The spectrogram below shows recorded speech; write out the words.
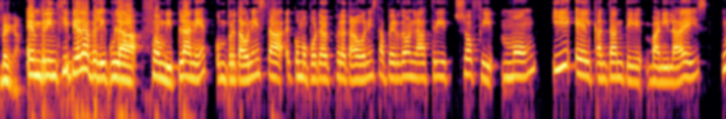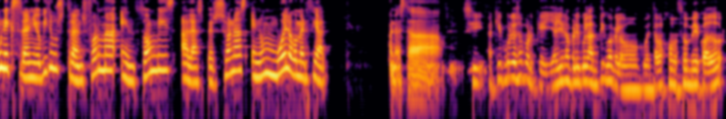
Venga. En principio, la película Zombie Planet, con protagonista, como protagonista, perdón, la actriz Sophie Monk y el cantante Vanilla Ace, un extraño virus transforma en zombies a las personas en un vuelo comercial. Bueno, está. Sí, aquí curioso porque ya hay una película antigua que lo comentamos con Zombie Ecuador,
